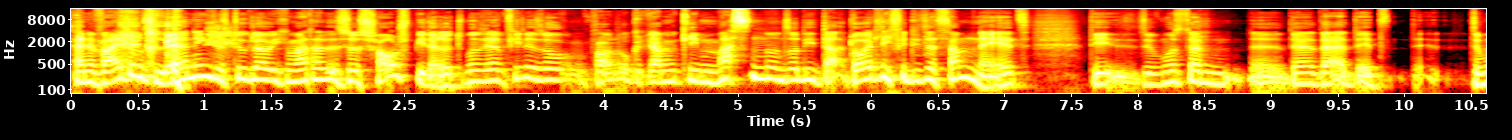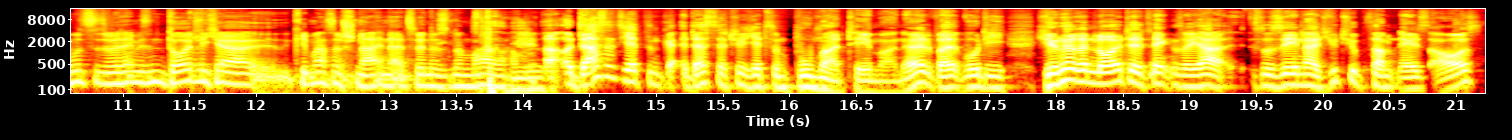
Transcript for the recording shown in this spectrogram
Ein weiteres Learning, das du glaube ich gemacht hast, ist das Schauspielerisch. Du musst ja viele so Massen und so, die da, deutlich für diese Thumbnails, die du musst dann äh, da, da, du musst wahrscheinlich ein bisschen deutlicher Grimassen schneiden, als wenn du es normal machen würdest. Ah, und das ist jetzt, ein, das ist natürlich jetzt ein Boomer-Thema, ne? Weil, wo die jüngeren Leute denken so, ja, so sehen halt YouTube-Thumbnails aus.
